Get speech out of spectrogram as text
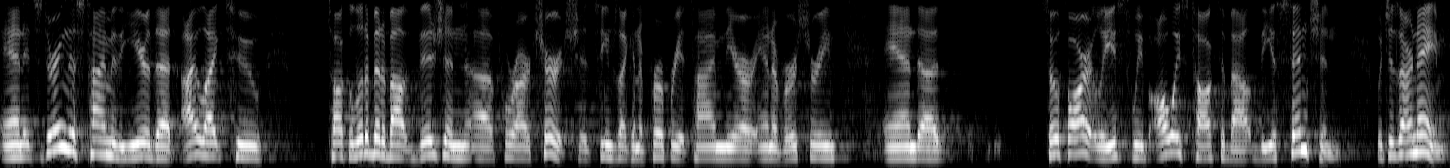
And it's during this time of the year that I like to talk a little bit about vision uh, for our church. It seems like an appropriate time near our anniversary. And uh, so far, at least, we've always talked about the ascension which is our name,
